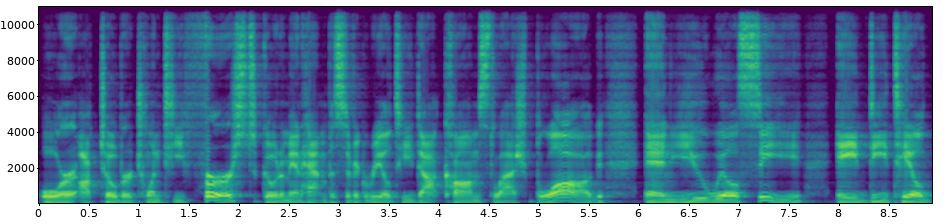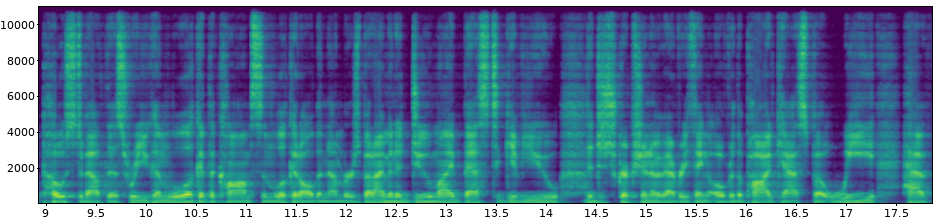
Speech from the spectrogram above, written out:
or October 21st, go to manhattanpacificrealty.com slash blog and you will see a detailed post about this where you can look at the comps and look at all the numbers. But I'm going to do my best to give you the description of everything over the podcast. But we have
